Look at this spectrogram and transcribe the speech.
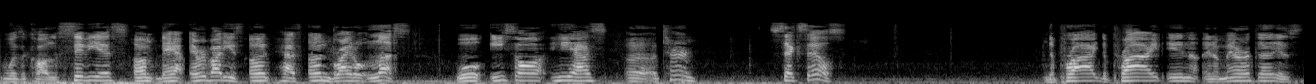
what's it called? Lascivious. Um, they have everybody is un, has unbridled lust. Well, Esau he has uh, a term, sex sells. The pride, the pride in in America is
